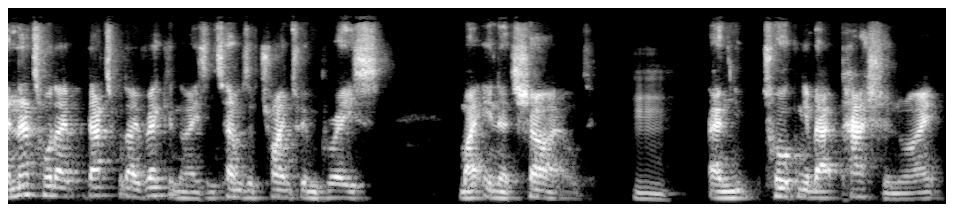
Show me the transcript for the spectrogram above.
and that's what i that's what i recognize in terms of trying to embrace my inner child mm. and talking about passion right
